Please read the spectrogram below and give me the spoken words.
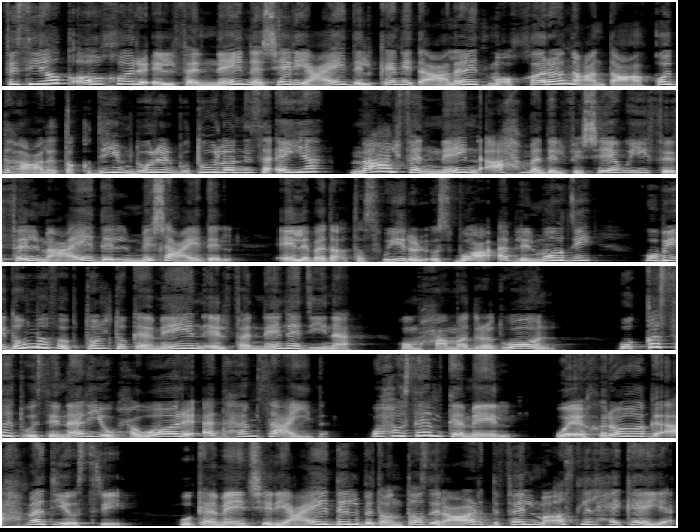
في سياق آخر الفنانة شيري عادل كانت أعلنت مؤخرا عن تعاقدها على تقديم دور البطولة النسائية مع الفنان أحمد الفيشاوي في فيلم عادل مش عادل اللي بدأ تصويره الأسبوع قبل الماضي وبيضم في بطولته كمان الفنانة دينا ومحمد رضوان وقصة وسيناريو وحوار أدهم سعيد وحسام كمال وإخراج أحمد يسري وكمان شيري عادل بتنتظر عرض فيلم أصل الحكاية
